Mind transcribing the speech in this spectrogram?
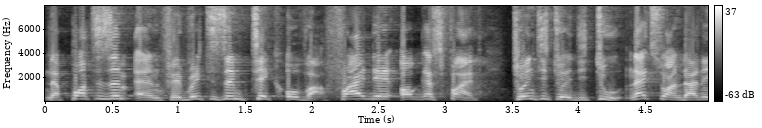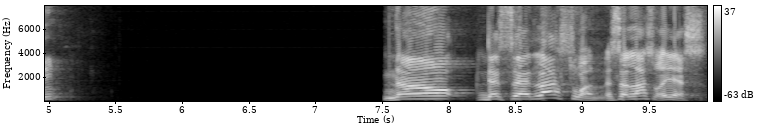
nepotism, and favoritism take over. Friday, August 5, 2022. Next one, Danny. Now, there's a last one. There's a last one, yes.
